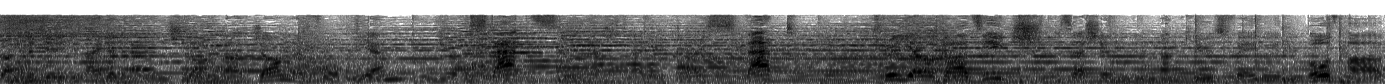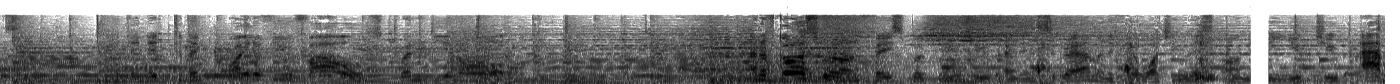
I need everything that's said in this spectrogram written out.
Rangdajied United and Shillong Lajong at 4 p.m. And here are the stats. Hashtag stat. Three yellow cards each. Possession in Nangkiew's favor in both halves. But they did commit quite a few fouls, 20 in all. And of course, we're on Facebook, YouTube, and Instagram. And if you're watching this on the YouTube app,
